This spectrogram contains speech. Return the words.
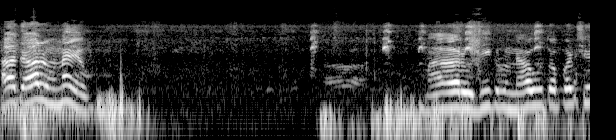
હા તે હારું ના આવું. મારું દીકરું નાવું તો પડશે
